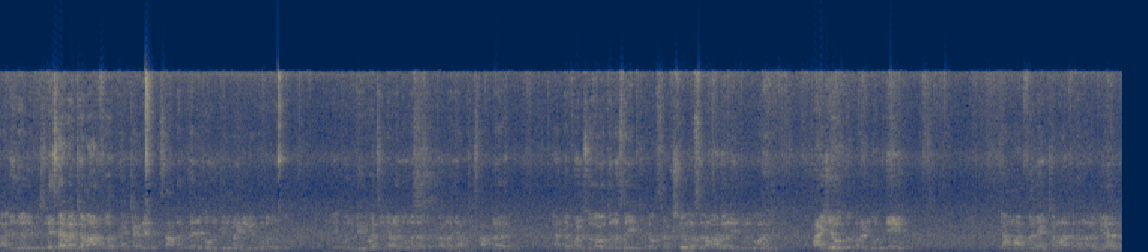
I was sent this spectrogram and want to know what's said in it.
राजेंद्रजी विचले साहेबांच्या मार्फत त्यांच्याकडे सातत्याने दोन तीन महिने मी बोलत होतो. म्हणजे कुणबी विवाहाची ज्यावेळेस दोन हजार सतरामध्ये आमची स्थापना झाली. त्यानंतर फणसू गावातून असं इतकं सक्षम असं आम्हाला नेतृत्व पाहिजे होतं परंतु ते यामार्फत यांच्यामार्फत मार्फत आम्हाला मिळालं.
